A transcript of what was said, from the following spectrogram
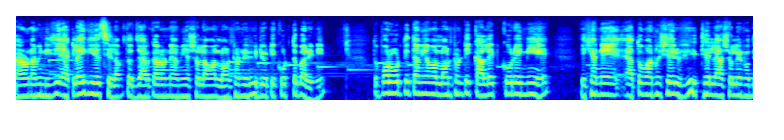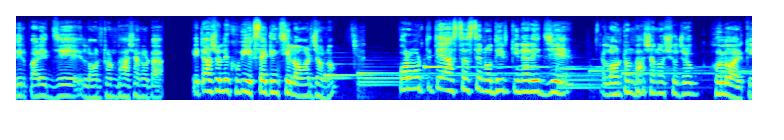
কারণ আমি নিজে একলাই গিয়েছিলাম তো যার কারণে আমি আসলে আমার লণ্ঠনের ভিডিওটি করতে পারিনি। তো পরবর্তীতে আমি আমার লণ্ঠনটি কালেক্ট করে নিয়ে এখানে এত মানুষের ভিড় ঠেলে আসলে নদীর পাড়ে যে লন্ঠন ভাসানোটা এটা আসলে খুবই এক্সাইটিং ছিল আমার জন্য। পরবর্তীতে আস্তে আস্তে নদীর কিনারে যে লন্ঠন ভাসানোর সুযোগ হলো আর কি।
